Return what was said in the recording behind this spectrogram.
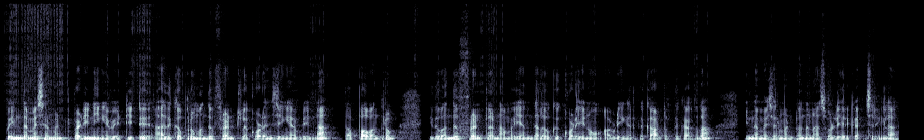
இப்போ இந்த மெஷர்மெண்ட் படி நீங்கள் வெட்டிட்டு அதுக்கப்புறம் வந்து ஃப்ரண்ட்டில் குடஞ்சிங்க அப்படின்னா தப்பாக வந்துடும் இது வந்து ஃப்ரண்ட்டில் நம்ம எந்த அளவுக்கு குடையணும் அப்படிங்கிறத காட்டுறதுக்காக தான் இந்த மெஷர்மெண்ட் வந்து நான் சொல்லியிருக்கேன். சரிங்களா?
